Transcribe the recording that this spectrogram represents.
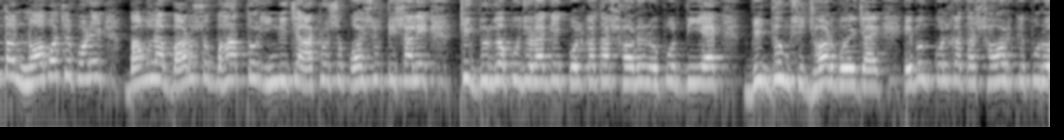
তার ন বছর পরে বাংলা বারোশো বাহাত্তর, ইংরেজি আঠারোশো পঁয়ষট্টি সালে ঠিক দুর্গাপুজোর আগে কলকাতা শহরের ওপর দিয়ে এক বিধ্বংসী ঝড় বয়ে যায় এবং কলকাতা শহরকে পুরো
